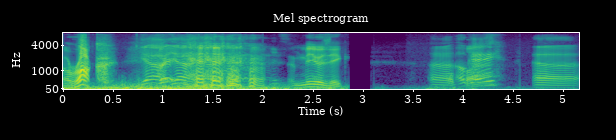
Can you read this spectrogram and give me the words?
rock Yeah. Yeah. music. Uh, okay. Uh,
